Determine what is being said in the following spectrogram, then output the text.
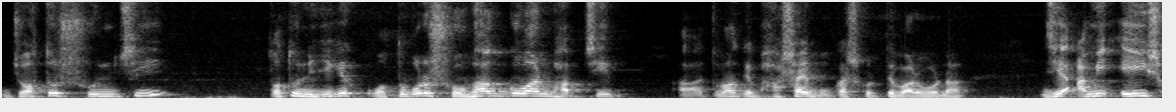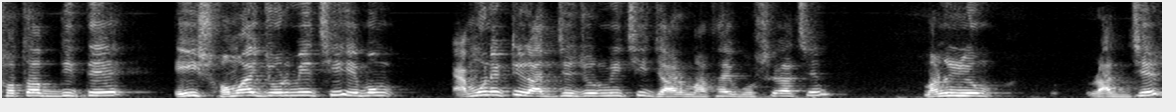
যত শুনছি তত নিজেকে কত বড় সৌভাগ্যবান ভাবছি তোমাকে ভাষায় প্রকাশ করতে পারব না। যে আমি এই শতাব্দীতে এই সময় জন্মেছি এবং এমন একটি রাজ্যে জন্মেছি যার মাথায় বসে আছেন মাননীয় রাজ্যের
